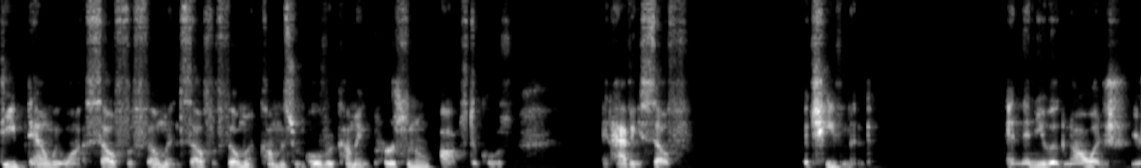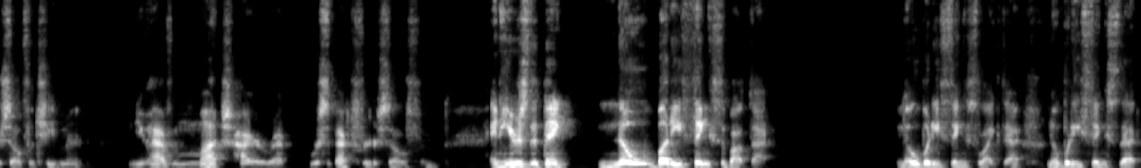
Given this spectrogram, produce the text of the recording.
deep down we want self-fulfillment. Self-fulfillment comes from overcoming personal obstacles and having self achievement and then you acknowledge your self achievement you have much higher re- respect for yourself and, and here's the thing nobody thinks about that. Nobody thinks like that. Nobody thinks that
